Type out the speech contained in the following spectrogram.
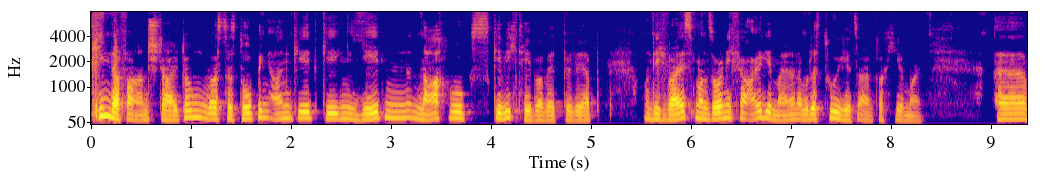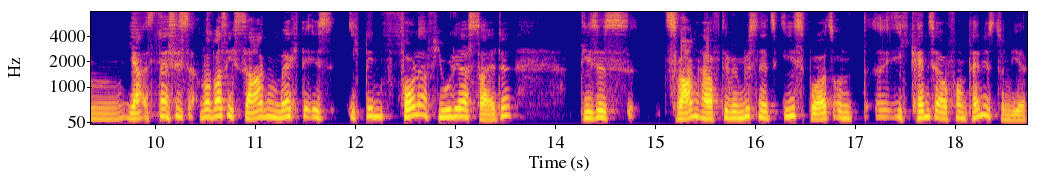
Kinderveranstaltung, was das Doping angeht, gegen jeden Nachwuchsgewichtheberwettbewerb. Und ich weiß, man soll nicht verallgemeinern, aber das tue ich jetzt einfach hier mal. Ähm, ja, das ist, aber was ich sagen möchte, ist, ich bin voll auf Julias Seite. Dieses zwanghafte, wir müssen jetzt E-Sports und äh, ich kenne es ja auch vom Tennisturnier.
